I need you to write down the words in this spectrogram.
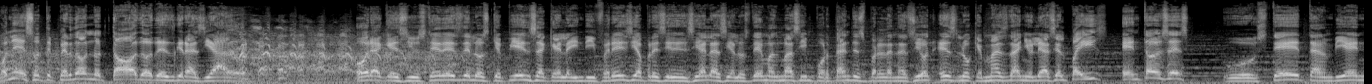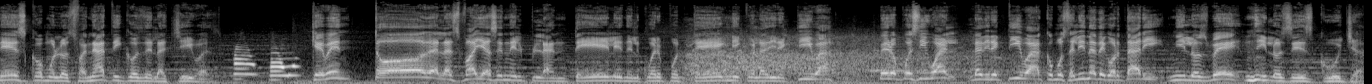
con eso te perdono todo, desgraciado. Ahora que si usted es de los que piensa que la indiferencia presidencial hacia los temas más importantes para la nación es lo que más daño le hace al país, entonces usted también es como los fanáticos de las chivas, que ven todas las fallas en el plantel, en el cuerpo técnico, en la directiva, pero pues igual la directiva como Salina de Gortari ni los ve ni los escucha.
